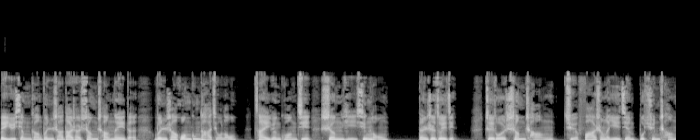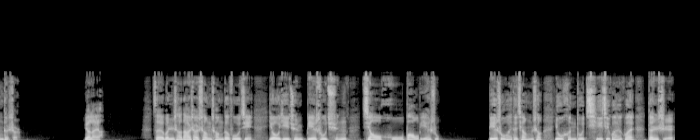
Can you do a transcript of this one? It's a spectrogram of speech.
位于香港温莎大厦商场内的温莎皇宫大酒楼，财源广进，生意兴隆。但是最近，这座商场却发生了一件不寻常的事儿。原来啊，在温莎大厦商场的附近，有一群别墅群，叫虎豹别墅。别墅外的墙上有很多奇奇怪怪，但是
